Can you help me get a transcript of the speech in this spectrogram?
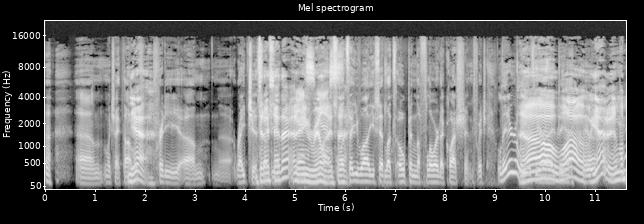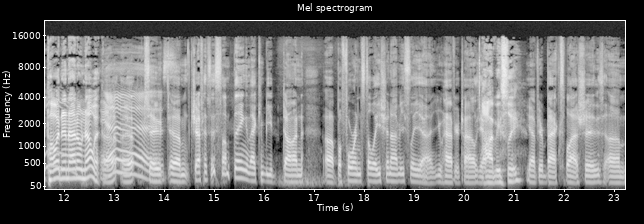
Um, which I thought Yeah. was pretty um, uh, righteous. Did I of say that? I didn't even realize yes. that. Let's say you well, you said let's open the floor to questions, which literally. Oh, whoa. Yeah. I'm a poet and I don't know it. Uh, uh, so, um, Jeff, is this something that can be done uh, before installation? Obviously, uh, you have your tiles, you have, Obviously. you have your backsplashes. Um,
